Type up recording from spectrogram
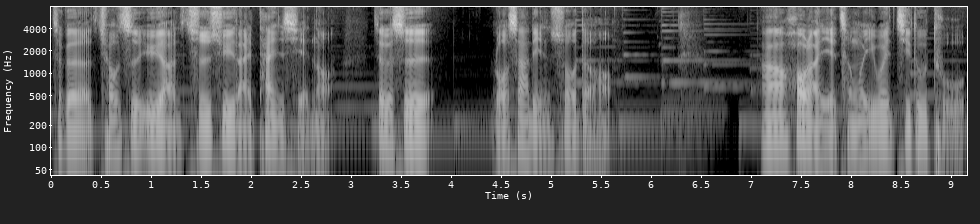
这个求知欲啊，持续来探险哦。这个是罗莎琳说的哦。他后来也成为一位基督徒。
